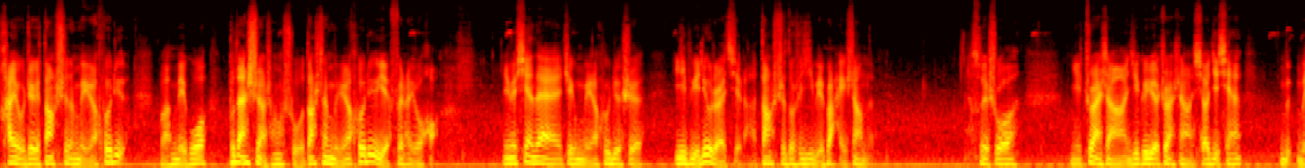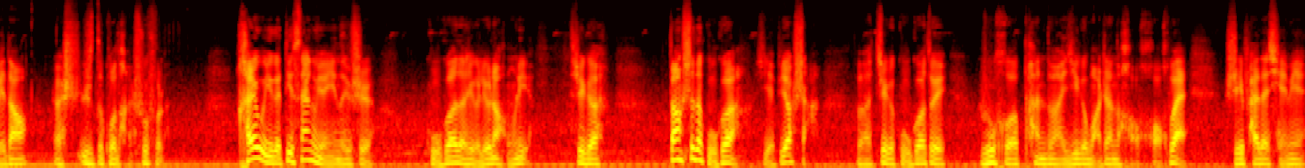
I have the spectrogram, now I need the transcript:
还有这个当时的美元汇率，是吧？美国不但市场成熟，当时的美元汇率也非常友好，因为现在这个美元汇率是一比六点几了，当时都是一比八以上的，所以说你赚上一个月赚上小几千美美刀，呃，日子过得很舒服了。还有一个第三个原因呢，就是谷歌的这个流量红利。这个当时的谷歌啊也比较傻，对吧？这个谷歌对如何判断一个网站的好好坏，谁排在前面？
